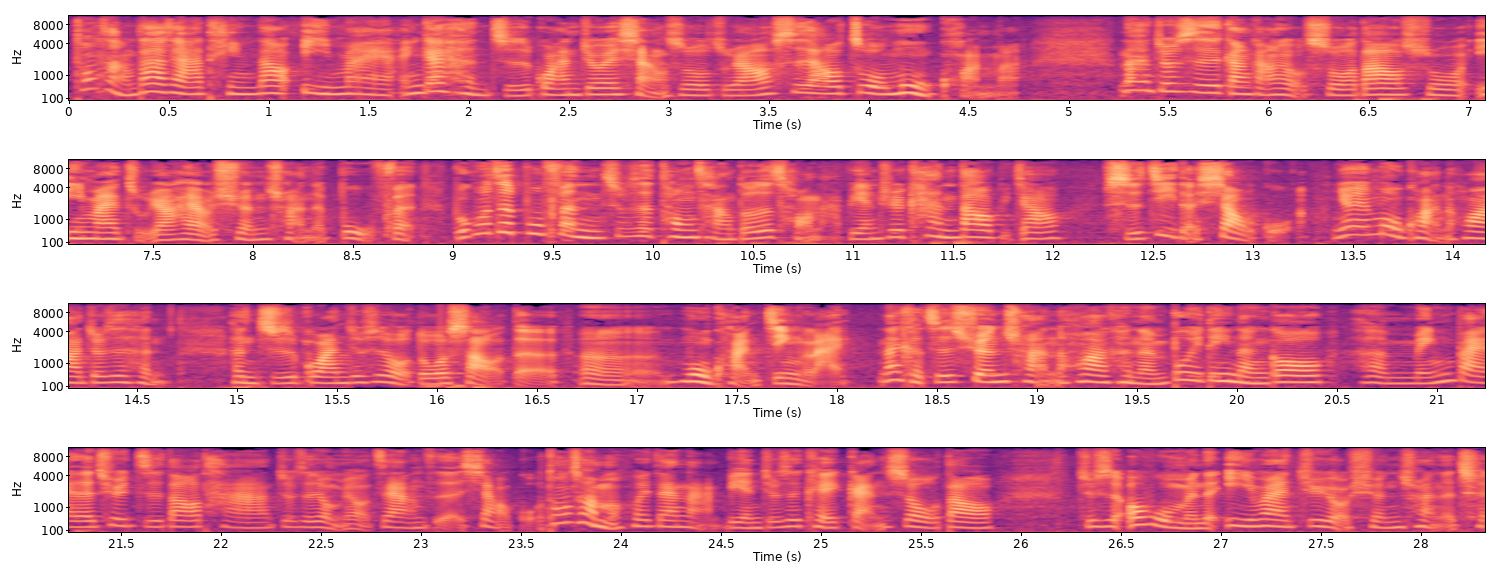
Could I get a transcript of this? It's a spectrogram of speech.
通常大家听到义卖啊，应该很直观就会想说，主要是要做募款嘛。那就是刚刚有说到说义卖主要还有宣传的部分，不过这部分就是通常都是从哪边去看到比较实际的效果？因为募款的话就是很很直观，就是有多少的呃募款进来。那可是宣传的话，可能不一定能够很明白的去知道它就是有没有这样子的效果。通常我们会在哪边就是可以感受到，就是哦我们的义卖具有宣传的成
